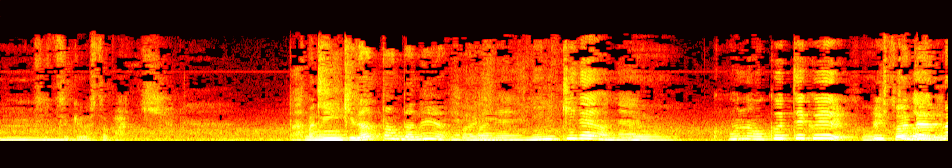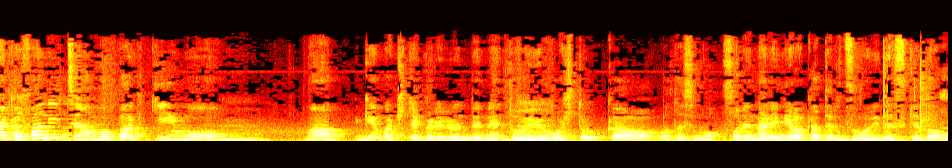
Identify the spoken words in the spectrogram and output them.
うん。卒業したバッキー、まあ、人気だったんだねやっぱり。やっぱね人気だよね、こんな送ってくれうん、そる人がいるれでなんかファニーちゃんも、もバッキーも、うんまあ現場来てくれるんでねどういうお人かは私もそれなりに分かってるつもりですけど、うん。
